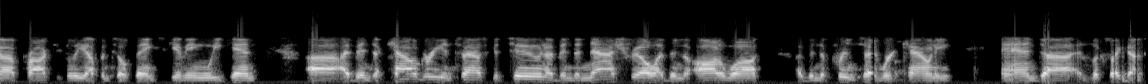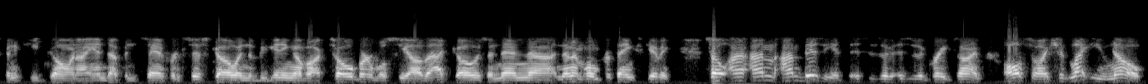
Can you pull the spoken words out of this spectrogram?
uh, practically up until Thanksgiving weekend. Uh, I've been to Calgary and Saskatoon. I've been to Nashville. I've been to Ottawa. I've been to Prince Edward County and uh, it looks like that's going to keep going. I end up in San Francisco in the beginning of October. We'll see how that goes, and then uh, and then I'm home for Thanksgiving. So I, I'm I'm busy. It, this is a this is a great time. Also, I should let you know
